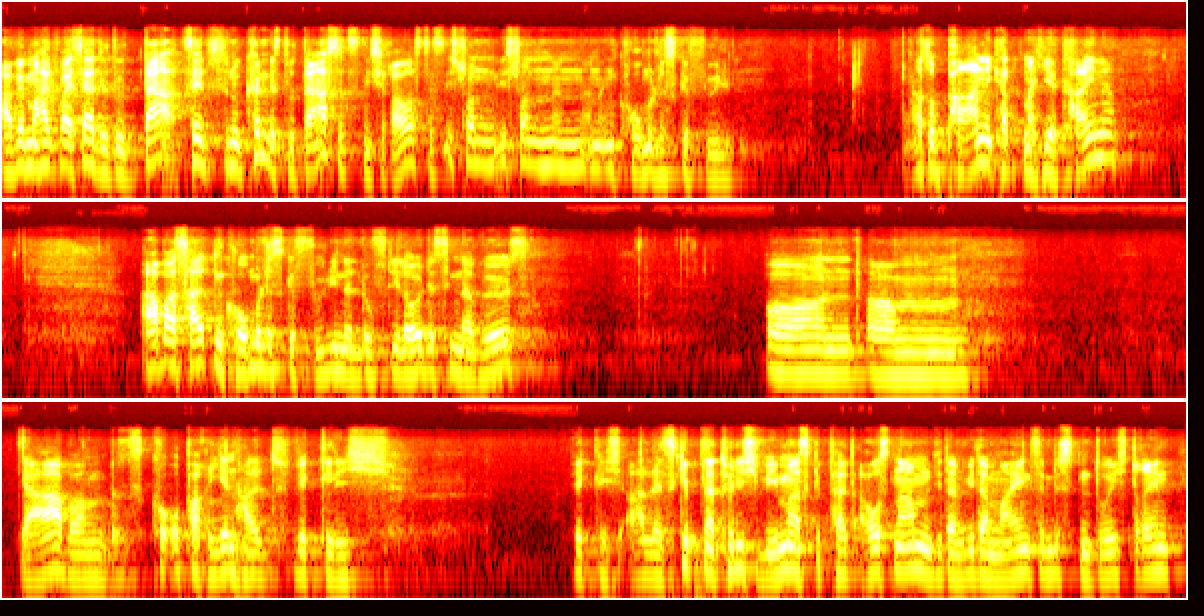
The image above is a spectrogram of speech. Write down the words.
Aber wenn man halt weiß, ja, du, darfst, selbst wenn du könntest, du darfst jetzt nicht raus, das ist schon, ist schon ein, ein komisches Gefühl. Also Panik hat man hier keine, aber es ist halt ein komisches Gefühl in der Luft. Die Leute sind nervös. Und ähm, ja, aber es kooperieren halt wirklich wirklich alle. Es gibt natürlich wie immer, es gibt halt Ausnahmen, die dann wieder meinen, sie müssten durchdrehen.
